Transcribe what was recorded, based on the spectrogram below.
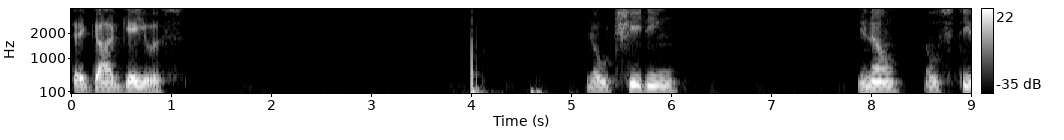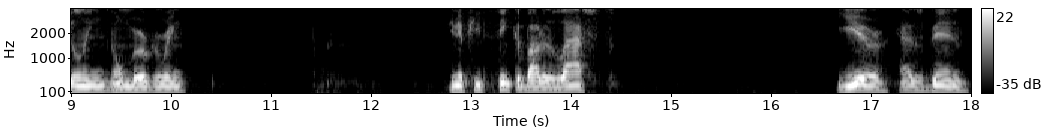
that God gave us. No cheating, you know, no stealing, no murdering. And if you think about it, the last year has been,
